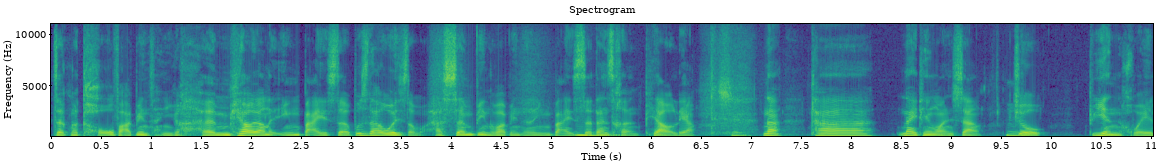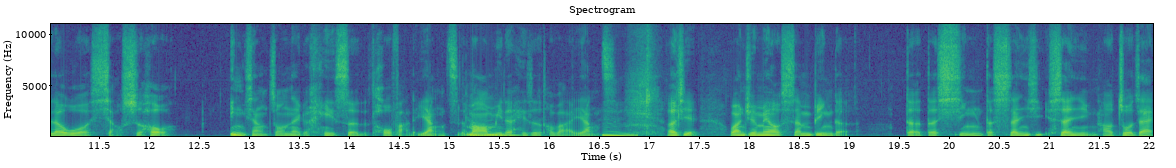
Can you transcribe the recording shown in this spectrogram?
整个头发变成一个很漂亮的银白色，不知道为什么他生病头发变成银白色，嗯但是很漂亮。是，那他那天晚上嗯就变回了我小时候。印象中那个黑色的头发的样子，茂密的黑色头发的样子，嗯而且完全没有生病的的的形的身身影，然后坐在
